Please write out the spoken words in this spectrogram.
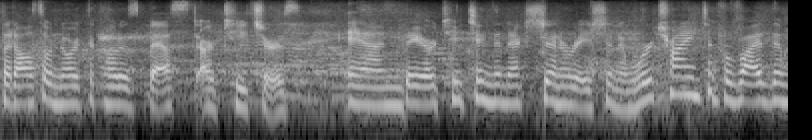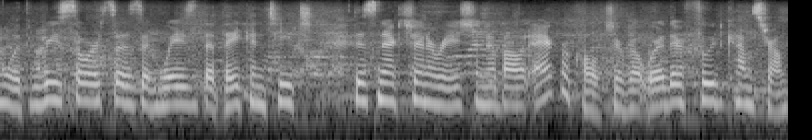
but also North Dakota's best, our teachers and they are teaching the next generation. And we're trying to provide them with resources and ways that they can teach this next generation about agriculture, about where their food comes from.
